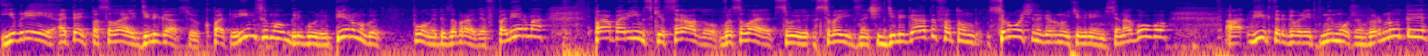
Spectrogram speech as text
Евреи опять посылают делегацию к папе римскому, Григорию Первому, говорят, полное безобразие в Палермо. Папа Римский сразу высылает свою, своих значит, делегатов о том, срочно вернуть евреям синагогу. А Виктор говорит, не можем вернуть, э,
